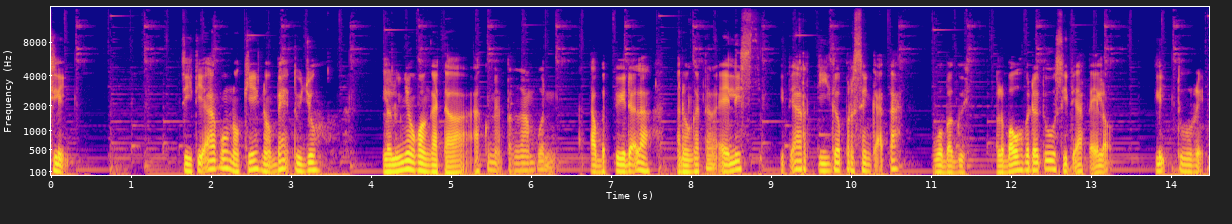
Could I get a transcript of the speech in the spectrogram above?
Klik. CTR pun okey, not bad, tujuh. Lalunya orang kata, aku nak terang pun tak betul tak lah. Ada orang kata, at least CTR 3% ke atas, gua bagus. Kalau bawah pada tu, CTR tak elok. Klik to rate.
